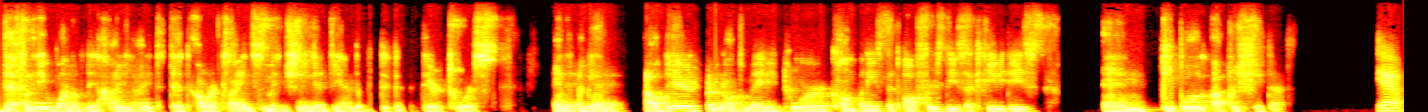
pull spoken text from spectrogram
definitely one of the highlights that our clients mentioning at the end of the, their tours. And again, out there, there are not many tour companies that offers these activities and people appreciate that. Yeah,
